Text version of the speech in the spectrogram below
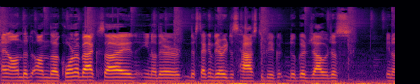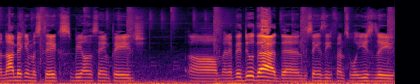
and on the on the cornerback side, you know, their their secondary just has to be a good, a good job of just, you know, not making mistakes, be on the same page. Um, and if they do that, then the Saints defense will easily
